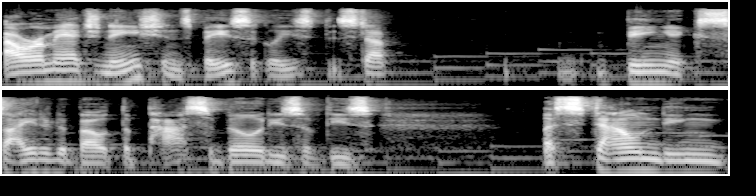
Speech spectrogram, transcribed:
our imaginations basically stop being excited about the possibilities of these astounding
